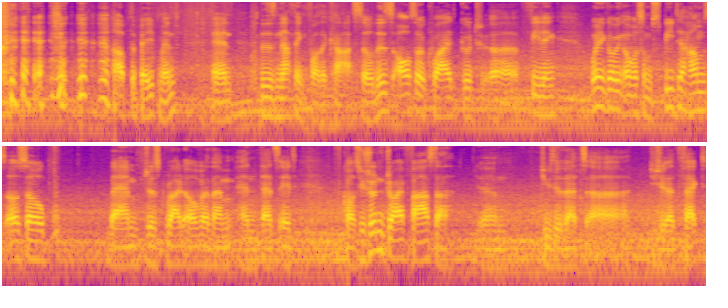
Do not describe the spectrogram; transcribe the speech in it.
up the pavement and this is nothing for the car. So this is also a quite good uh, feeling when you're going over some speed humps or so. Bam, just right over them, and that's it. Of course, you shouldn't drive faster um, due to that uh, due to that fact.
